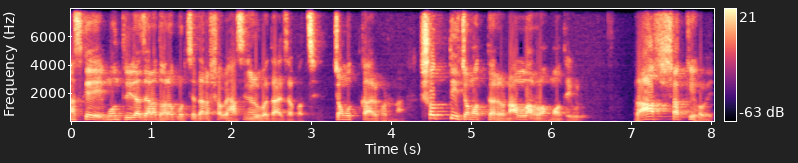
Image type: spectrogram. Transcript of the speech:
আজকে মন্ত্রীরা যারা ধরা পড়ছে, তারা সবাই হাসিনার উপর দায় চাপাচ্ছে। চমৎকার ঘটনা। সত্যি চমৎকার আল্লাহর রহমত এগুলো। রাজ সাক্ষী হবে।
